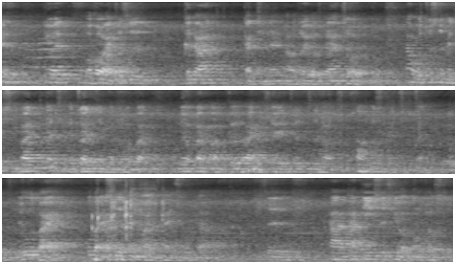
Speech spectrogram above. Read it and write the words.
因为因为我后来就是跟他感情很好，所以我跟他做很多。那我就是很喜欢那几个专辑，我怎么办？我没有办法割爱，所以就只好差不是个几张。五百五百是很晚才出道，是他他第一次去我工作室，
